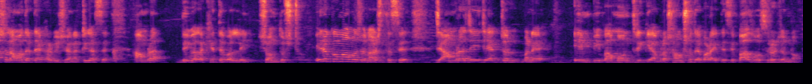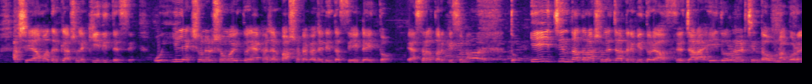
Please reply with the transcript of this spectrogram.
আসলে আমাদের দেখার বিষয় না, ঠিক আছে? আমরা দুই বেলা খেতে পারলেই সন্তুষ্ট। এরকম আলোচনা আসতেছে যে আমরা যে যে একজন মানে এমপি বা মন্ত্রীকে আমরা সংসদে বাড়াইতেছি পাঁচ বছরের জন্য, সে আমাদেরকে আসলে কি দিতেছে? ওই ইলেকশনের সময় তো এক হাজার পাঁচশো টাকা যে দিতেছে এইটাই তো। এছাড়া তো আর কিছু না। তো এই চিন্তাধারা আসলে যাদের ভিতরে আছে, যারা এই ধরনের চিন্তা ভাবনা করে,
